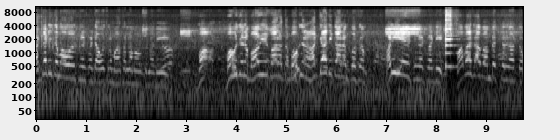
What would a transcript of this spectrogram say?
సంఘటితమవలసినటువంటి అవసరం ఆసన్నమవుతున్నది. బహుజన భావి భారత బహుజన రాజ్యాధికారం కోసం పనిచేసినటువంటి బాబాసాహెబ్ అంబేద్కర్ గారితో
